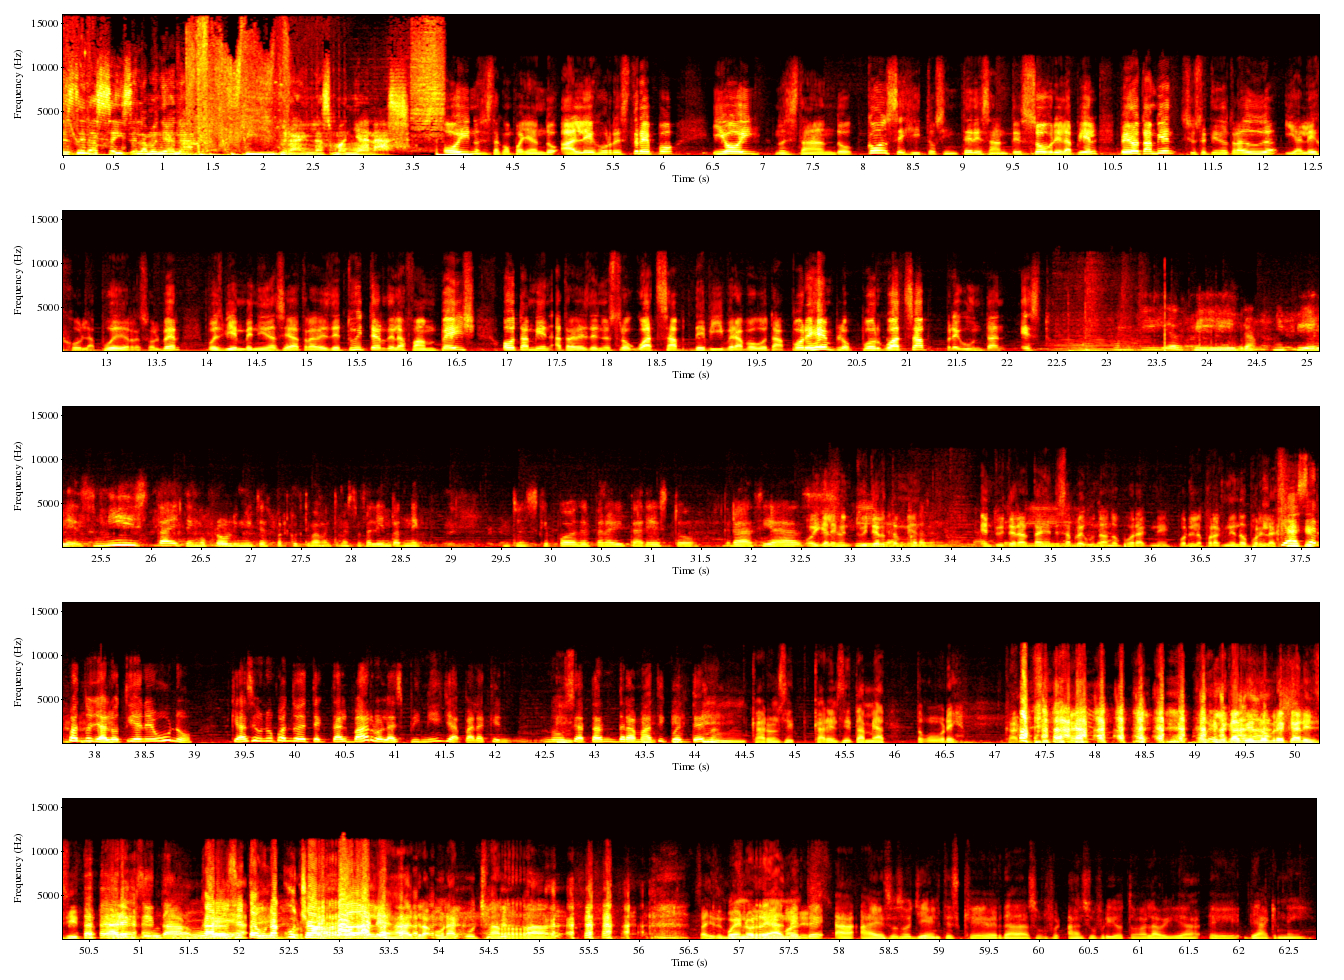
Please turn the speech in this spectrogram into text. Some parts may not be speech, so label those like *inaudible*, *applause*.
Desde las 6 de la mañana. Vibra en las mañanas. Hoy nos está acompañando Alejo Restrepo y hoy nos está dando consejitos interesantes sobre la piel, pero también si usted tiene otra duda y Alejo la puede resolver, pues bienvenida sea a través de Twitter, de la fanpage o también a través de nuestro WhatsApp de Vibra Bogotá. Por ejemplo, por WhatsApp preguntan esto. Buenos días, Vibra. Mi piel es mixta y tengo problemitas porque últimamente me está saliendo acné. Entonces, ¿qué puedo hacer para evitar esto? Gracias. Oiga, Alejo, en Twitter también. En Twitter harta gente está preguntando por acné, por el por acné no por el ¿Qué acné. hacer cuando ya lo *laughs* tiene uno? ¿Qué hace uno cuando detecta el barro, la espinilla, para que no sea *clears throat* tan dramático el tema? *clears throat* Karencita, Karencita, me atoré. Karencita. *laughs* ¿Por qué le cambió el nombre a Karencita? Karencita. Karencita, una cucharrada. Alejandra, una cucharrada. *laughs* Bueno, realmente a, a esos oyentes que de verdad han, sufri- han sufrido toda la vida eh, de acné,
